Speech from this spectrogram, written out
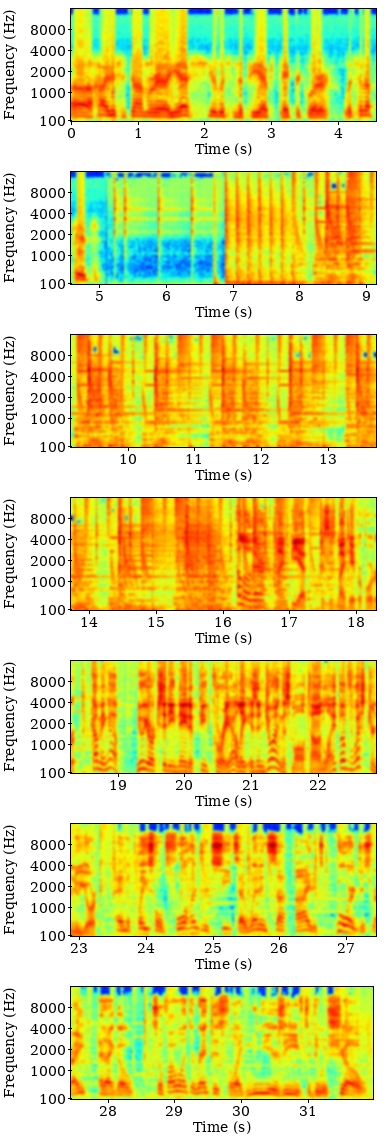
Uh, hi, this is Don Marrero. Yes, you're listening to PF's tape recorder. Listen up, kids. Hello there, I'm PF. This is my tape recorder. Coming up, New York City native Pete Correale is enjoying the small town life of Western New York. and the place holds 400 seats. I went inside. It's gorgeous, right? And I go, so if I wanted to rent this for like New Year's Eve to do a show,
